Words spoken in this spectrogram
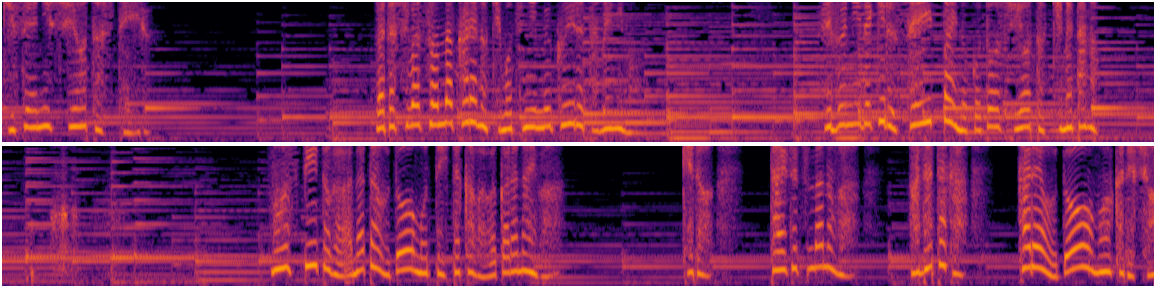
犠牲にしようとしている。私はそんな彼の気持ちに報いるためにも自分にできる精一杯のことをしようと決めたの。モンスピートがあなたをどう思っていたかはわからないわ。けど大切なのはあなたが彼をどう思うかでしょ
